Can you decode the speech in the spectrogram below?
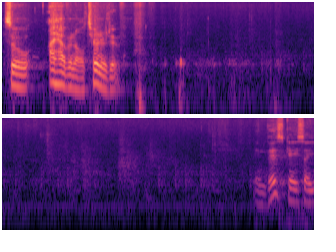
So I have an alternative. In this case, I,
